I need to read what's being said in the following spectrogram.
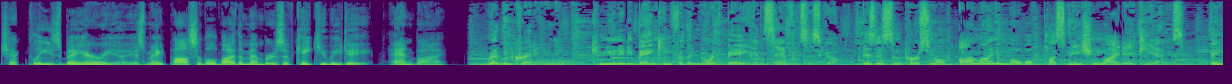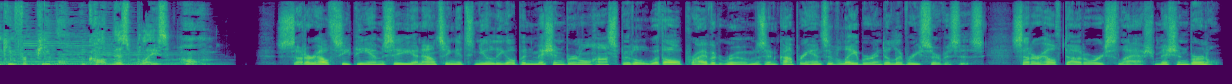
Check Please Bay Area is made possible by the members of KQED and by Redwood Credit Union, community banking for the North Bay and San Francisco. Business and personal, online and mobile, plus nationwide ATMs. Banking for people who call this place home. Sutter Health CPMC announcing its newly opened Mission Bernal Hospital with all private rooms and comprehensive labor and delivery services. SutterHealth.org slash Mission Bernal.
